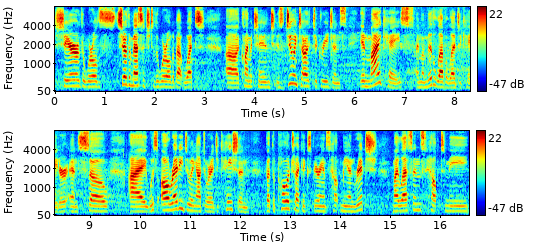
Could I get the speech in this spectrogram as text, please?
share the world's share the message to the world about what uh, climate change is doing to Arctic regions. In my case, I'm a middle-level educator, and so I was already doing outdoor education, but the PolarTREC experience helped me enrich my lessons, helped me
